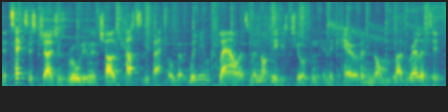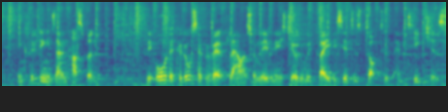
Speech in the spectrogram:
A Texas judge has ruled in a child custody battle that William Flowers may not leave his children in the care of a non-blood relative, including his own husband. The order could also prevent Flowers from leaving his children with babysitters, doctors and teachers.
